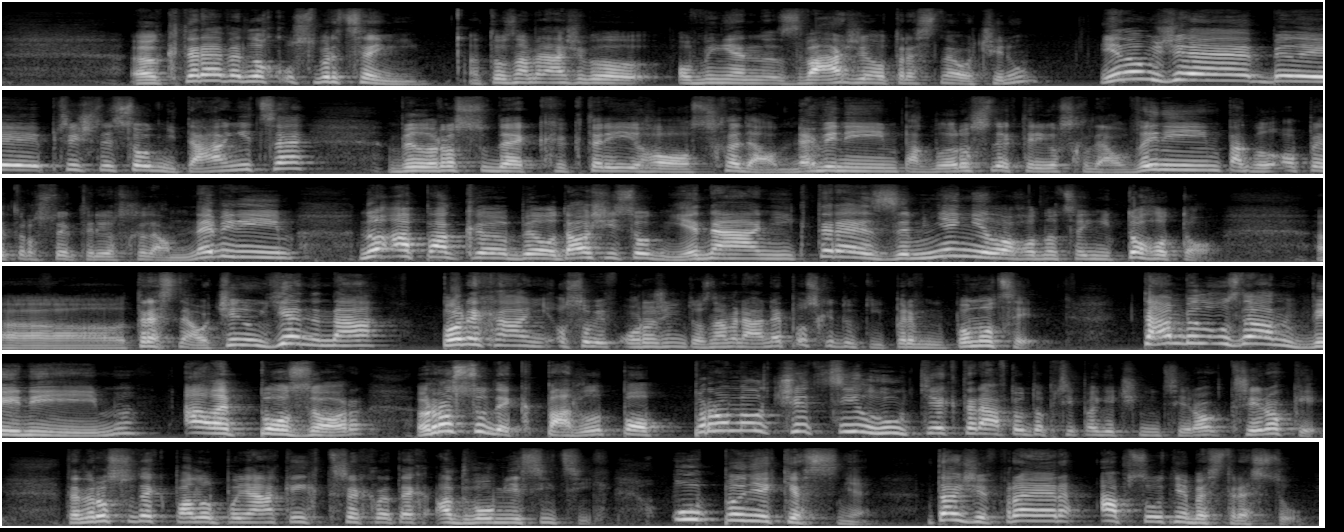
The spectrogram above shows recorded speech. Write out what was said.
které vedlo k usmrcení. To znamená, že byl obviněn z vážného trestného činu. Jenomže byly, přišly soudní tahanice, byl rozsudek, který ho shledal nevinným, pak byl rozsudek, který ho shledal vinným, pak byl opět rozsudek, který ho shledal nevinným, no a pak bylo další soudní jednání, které změnilo hodnocení tohoto uh, trestného činu jen na ponechání osoby v ohrožení, to znamená neposkytnutí první pomoci. Tam byl uznán vinným, ale pozor, rozsudek padl po promlčecí lhůtě, která v tomto případě činí tři roky. Ten rozsudek padl po nějakých třech letech a dvou měsících. Úplně těsně. Takže frajer absolutně bez trestu.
